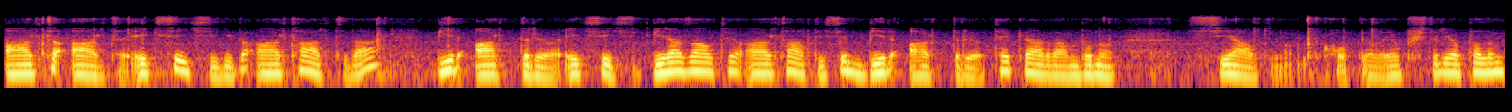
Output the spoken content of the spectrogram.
artı artı eksi eksi gibi artı artı da 1 arttırıyor. Eksi eksi 1 azaltıyor. Artı artı ise 1 arttırıyor. Tekrardan bunu siyah altına kopyala yapıştır yapalım.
